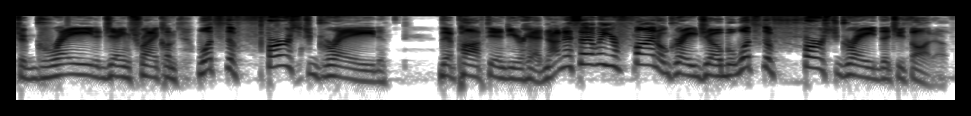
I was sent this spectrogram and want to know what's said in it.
to grade James Franklin, what's the first grade that popped into your head? Not necessarily your final grade, Joe, but what's the first grade that you thought of?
